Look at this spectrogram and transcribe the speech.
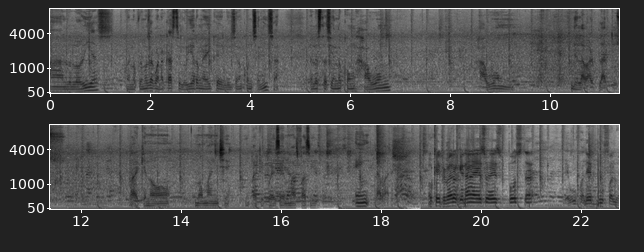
a los Lorías cuando fuimos a Guanacaste. Lo vieron ahí que lo hicieron con ceniza. Él lo está haciendo con jabón. Jabón de lavar platos. Para que no, no manche. Y para que pueda ser más fácil en lavar. Ok, primero que nada, eso es posta de búfalo.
